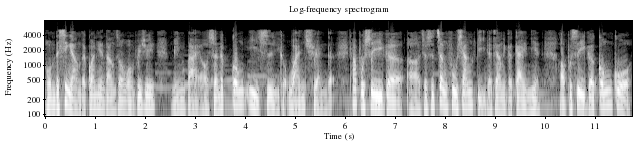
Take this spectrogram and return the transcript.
我们的信仰的观念当中，我们必须明白哦，神的公义是一个完全的，它不是一个呃，就是正负相抵的这样的一个概念哦，不是一个功过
